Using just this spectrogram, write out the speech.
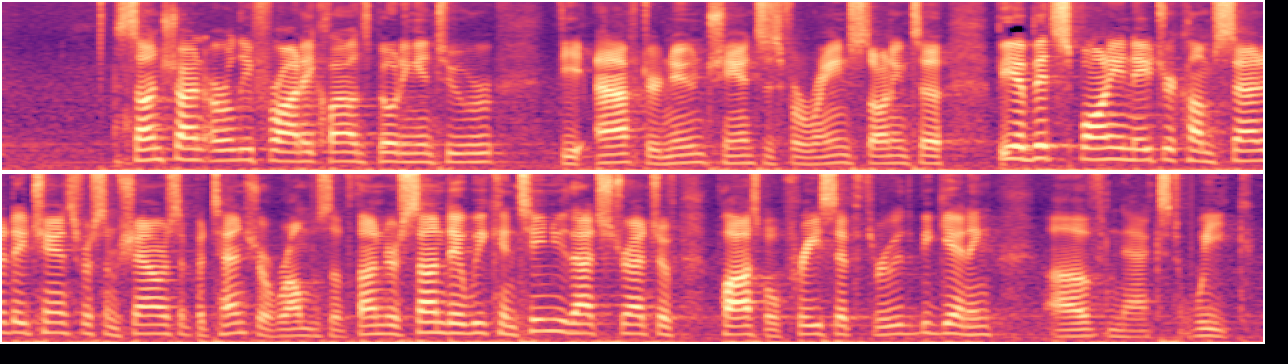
sunshine early Friday, clouds building into the afternoon. Chances for rain starting to be a bit spawny in nature come Saturday. Chance for some showers and potential rumbles of thunder. Sunday, we continue that stretch of possible precip through the beginning of next week.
